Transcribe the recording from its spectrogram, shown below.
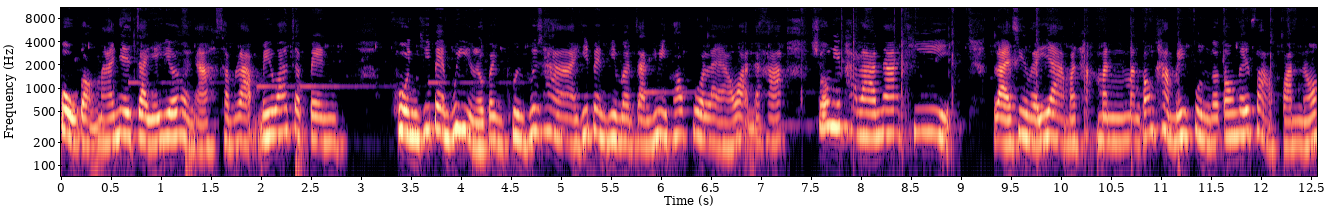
ปลูกดอกไม้ในใจเยอะๆหน่อยนะสำหรับไม่ว่าจะเป็นคุณที่เป็นผู้หญิงหรือเป็นคุณผู้ชายที่เป็นทีมวันจันทร์ที่มีครอบครัวแล้วอะนะคะ ช่วงนี้ภาระหน้าที่หลายสิ่งหลายอย่างมันมันมันต้องทำให้คุณก็ต้องได้ฝ่าฟันเนาะ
